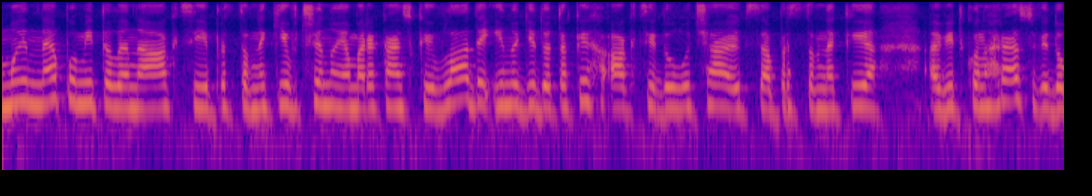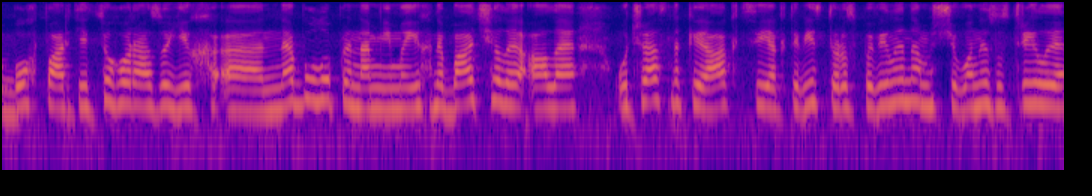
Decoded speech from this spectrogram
Ми не помітили на акції представників чинної американської влади. Іноді до таких акцій долучаються представники від конгресу від обох партій. Цього разу їх не було. Принаймні, ми їх не бачили. Але учасники акції, активісти розповіли нам, що вони зустріли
